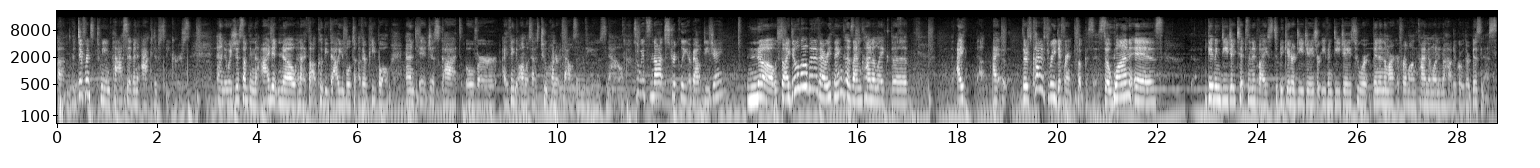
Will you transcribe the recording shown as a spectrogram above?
um, the difference between passive and active speakers. And it was just something that I didn't know and I thought could be valuable to other people. And it just got over, I think it almost has 200,000 views now. So it's not strictly about DJ. No, so I do a little bit of everything because I'm kind of like the, I, I, there's kind of three different focuses. So one is giving DJ tips and advice to beginner DJs or even DJs who have been in the market for a long time and want to know how to grow their business.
